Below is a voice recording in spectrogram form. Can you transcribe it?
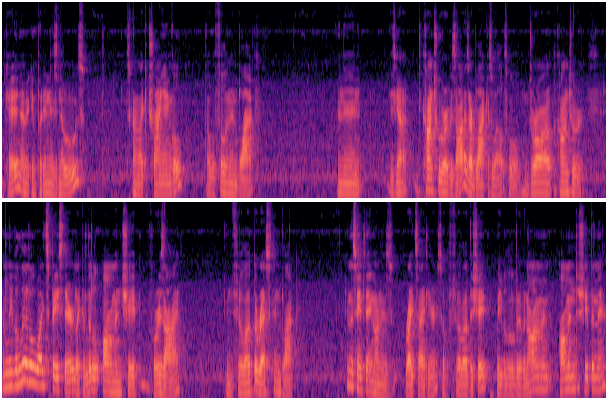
Okay, now we can put in his nose. It's kind of like a triangle. I will fill it in black. And then he's got the contour of his eyes are black as well, so we'll draw out the contour and leave a little white space there like a little almond shape for his eye and fill out the rest in black. And the same thing on his right side here. So fill out the shape leave a little bit of an almond almond shape in there.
